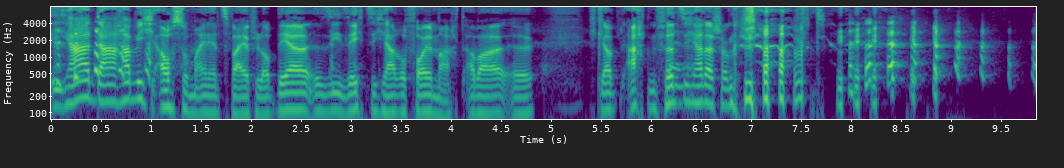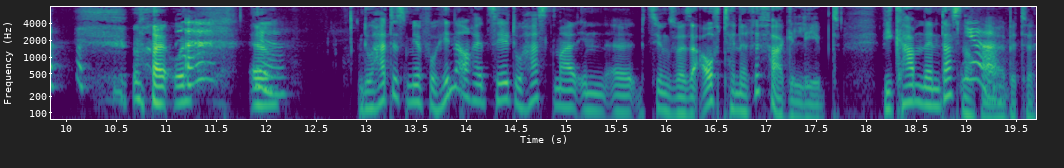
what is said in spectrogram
ja, da habe ich auch so meine Zweifel, ob der sie 60 Jahre voll macht. Aber äh, ich glaube, 48 hat er schon geschafft. Und ähm, Ja. du hattest mir vorhin auch erzählt, du hast mal in, äh, beziehungsweise auf Teneriffa gelebt. Wie kam denn das nochmal, Ja. bitte?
